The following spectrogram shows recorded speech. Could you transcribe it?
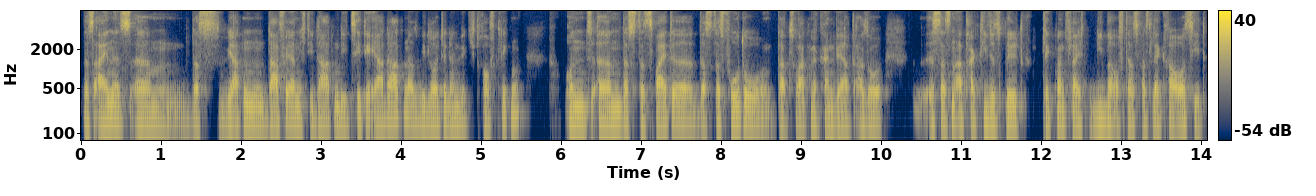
Das eine ist, ähm, dass wir hatten dafür ja nicht die Daten, die CTR-Daten, also wie Leute dann wirklich draufklicken. Und ähm, das, das zweite, dass das Foto, dazu hatten wir keinen Wert. Also ist das ein attraktives Bild, klickt man vielleicht lieber auf das, was leckerer aussieht.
